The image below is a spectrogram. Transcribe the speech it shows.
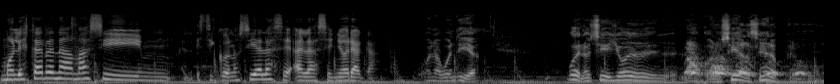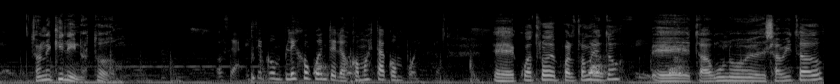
Molestarla nada más si, si conocía a la, a la señora acá. Hola, buen día. Bueno, sí, yo eh, la conocí a la señora, pero son inquilinos todos. O sea, ese complejo, cuéntenos, ¿cómo está compuesto? Eh, cuatro departamentos, eh, está uno deshabitado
